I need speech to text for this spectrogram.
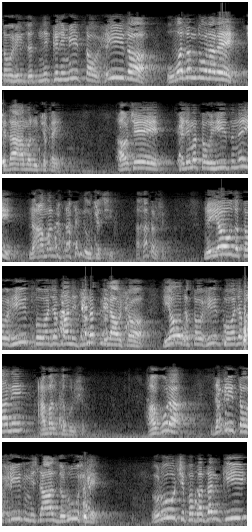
توحید ځنې کلمې توحید وزن دوره ده چې دا عمل چته او چې کلمه توحید نه نو عمل به څنګه اوچت شي ختم شو نو یو د توحید په وجب باندې جنت ملاو شو یو د توحید په وجب باندې عمل قبول شو او ګوره د دې توحید مثال د روح دی روح چې په بدن کې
